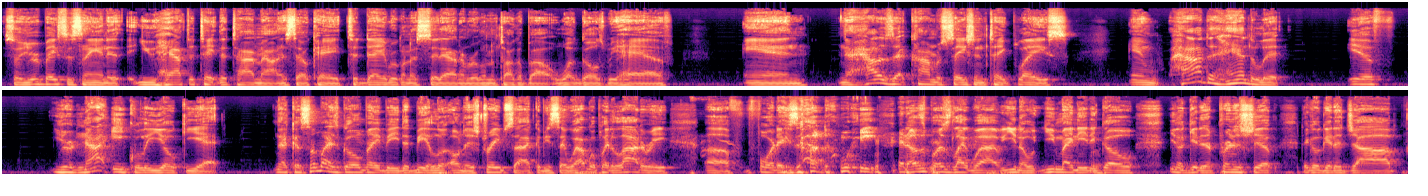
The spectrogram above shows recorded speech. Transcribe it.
so you're basically saying that you have to take the time out and say, okay, today we're going to sit down and we're going to talk about what goals we have, and now how does that conversation take place? and how to handle it if you're not equally yoked yet. Now, because somebody's goal may be to be a little on the extreme side, could be say, "Well, I'm gonna play the lottery uh, four days out of the week," and the other person's like, "Well, you know, you may need to go, you know, get an apprenticeship to go get a job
